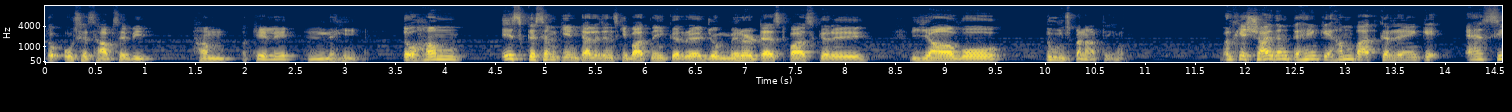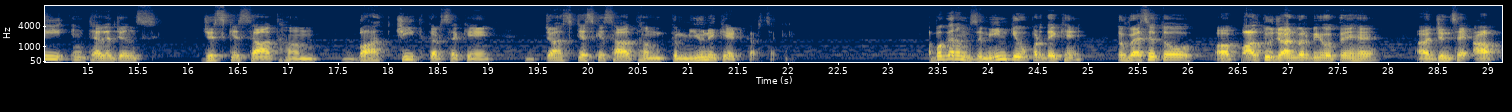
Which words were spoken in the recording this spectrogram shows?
تو اس حساب سے بھی ہم اکیلے نہیں ہیں۔ تو ہم اس قسم کی انٹیلیجنس کی بات نہیں کر رہے جو میرر ٹیسٹ پاس کرے یا وہ ٹولز بناتی ہوں۔ بلکہ شاید ہم کہیں کہ ہم بات کر رہے ہیں کہ ایسی انٹیلیجنس جس کے ساتھ ہم بات چیت کر سکیں، جس جس کے ساتھ ہم کمیونیکیٹ کر سکیں۔ اب اگر ہم زمین کے اوپر دیکھیں تو ویسے تو پالتو جانور بھی ہوتے ہیں جن سے آپ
